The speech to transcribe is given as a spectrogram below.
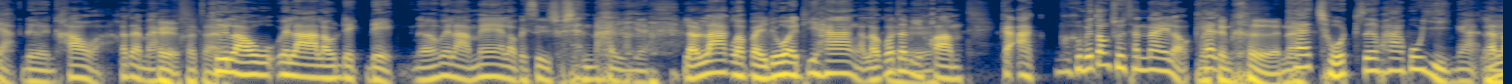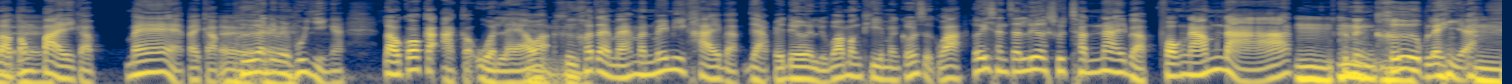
อยากเดินเข้าอะเข้าใจไหมเออเข้าใจคือเราเวลาเราเด็กๆเนอะเวลาแม่เราไปซื้อชุดชั้นในเงี้ยแล้วลากเราไปด้วยที่ห้างอะเราก็จะมีเออความกระอักคือไม่ต้องชุดชั้นในหรอกมันแค่เขินๆนะแค่ชุดเสื้อผ้าผู้หญิงอะแล้วเราต้องเออไปกับ แม่ไปกับเออเพื่อนที่เออเป็นผู้หญิงอะเราก็กระอักกระอ่วนแล้วอะอืมคือเข้าใจไหมมันไม่มีใครแบบอยากไปเดินหรือว่าบางทีมันก็รู้สึกว่าเฮ้ยฉันจะเลือกชุดชั้นในแบบฟองน้ำหนาอืมหนึ่งอืมคืบอะไรอย่างเงี้ยอืม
